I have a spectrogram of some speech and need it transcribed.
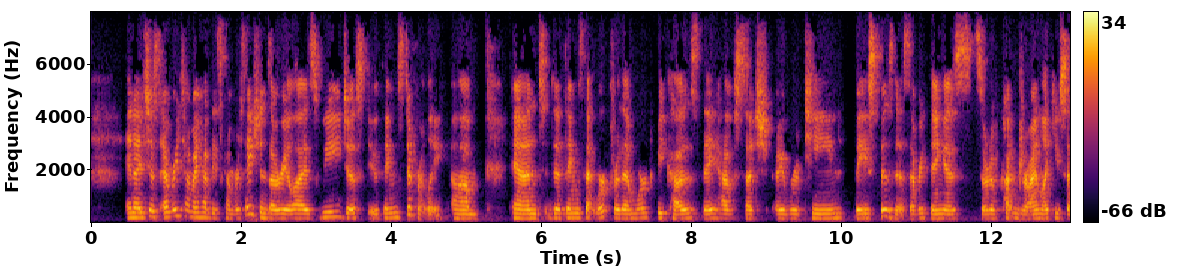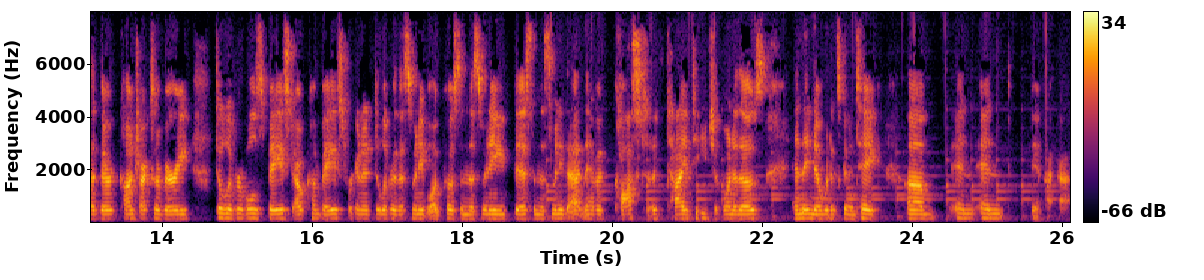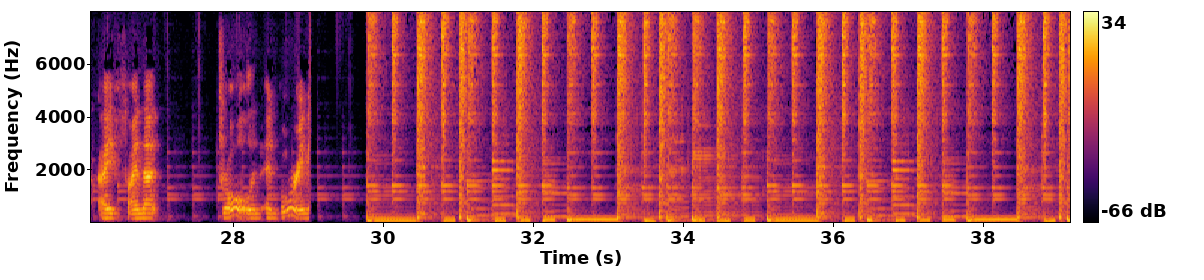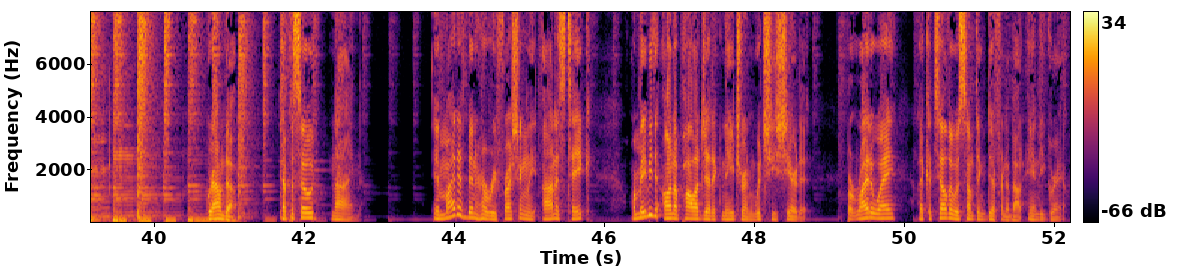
And I just every time I have these conversations, I realize we just do things differently. Um, and the things that work for them work because they have such a routine based business. Everything is sort of cut and dry. And like you said, their contracts are very deliverables based, outcome based. We're going to deliver this many blog posts and this many this and this many that. And they have a cost tied to each of one of those and they know what it's going to take. Um, and, and I find that droll and, and boring. Ground Up, Episode 9. It might have been her refreshingly honest take, or maybe the unapologetic nature in which she shared it, but right away, I could tell there was something different about Andi Graham.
